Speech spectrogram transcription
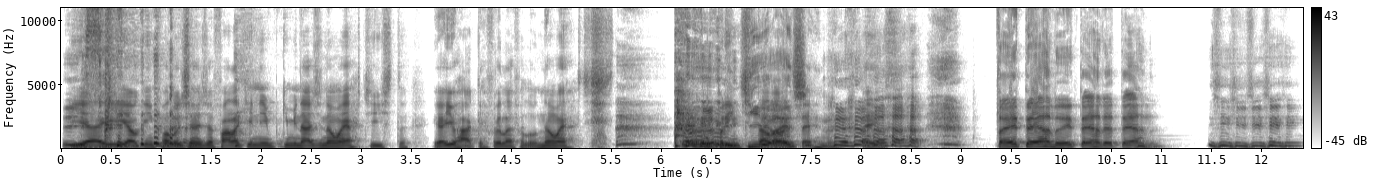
E Isso. aí alguém falou, Janja, fala que Nicki Minaj não é artista. E aí o hacker foi lá e falou, não é artista. o print Que tá lá ódio. eterno. É isso. Tá eterno, eterno, eterno.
